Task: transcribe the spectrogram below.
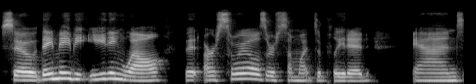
So they may be eating well, but our soils are somewhat depleted. And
